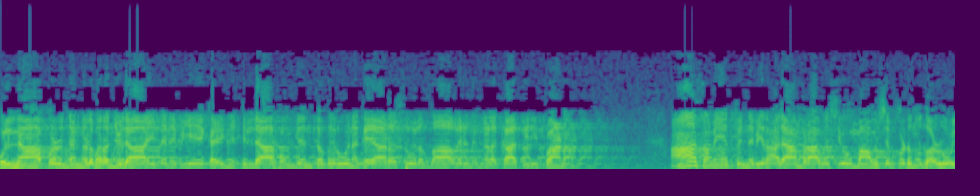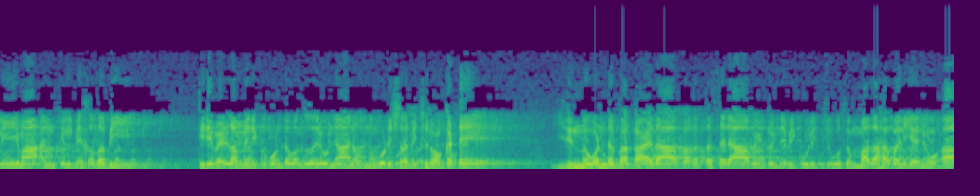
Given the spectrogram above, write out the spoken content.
കുൽന അപ്പോഴും ഞങ്ങൾ പറഞ്ഞു ലാ ഇല്ല നബിയെ കഴിഞ്ഞിട്ടില്ല. ഹും ജൻതറുനക്കയാ റസൂലല്ലാ അവർ നിങ്ങളെ കാത്തിരിപ്പാണ്. ആ സമയത്ത് നബി നാലാം പ്രാവശ്യവും ആവശ്യപ്പെടുന്നു ദഴൂലീമ അൻഫിൽ തിരി വെള്ളം എനിക്ക് കൊണ്ടുവന്നു തരൂ ഞാൻ ഒന്നും കൂടി ശ്രമിച്ചു നോക്കട്ടെ. ഇരുന്നു കൊണ്ട് വീണ്ടും നബി കുളിച്ചു. സുമ്മദഹബലി അനു ആ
